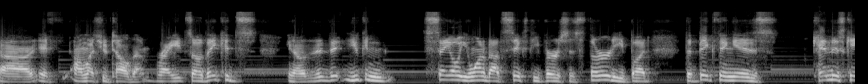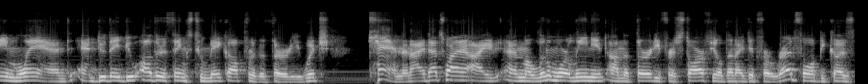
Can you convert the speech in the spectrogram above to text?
Uh, if unless you tell them, right? So they could, you know, th- th- you can say all you want about 60 versus 30, but the big thing is can this game land and do they do other things to make up for the 30, which can. And I that's why I am a little more lenient on the 30 for Starfield than I did for Redfall because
